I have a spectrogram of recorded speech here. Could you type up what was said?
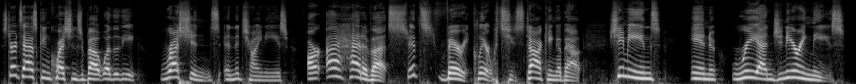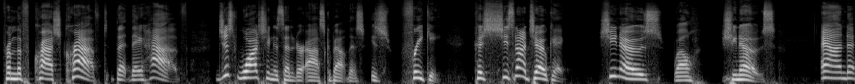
starts asking questions about whether the Russians and the Chinese are ahead of us. It's very clear what she's talking about. She means in re engineering these from the crash craft that they have. Just watching a senator ask about this is freaky because she's not joking. She knows, well, she knows. And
